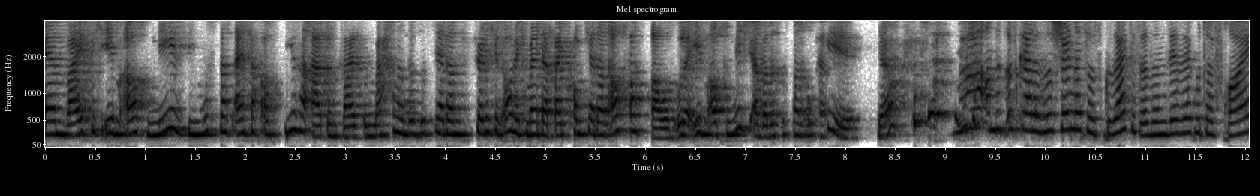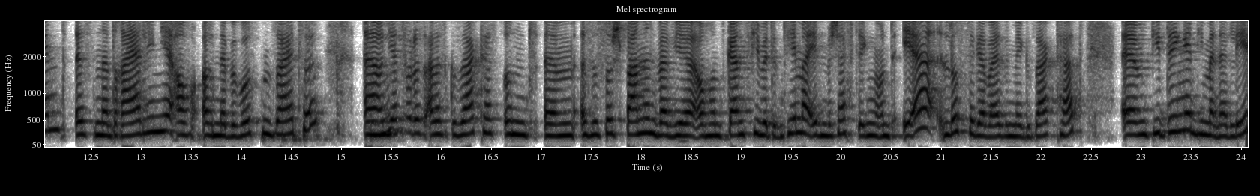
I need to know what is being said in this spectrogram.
ähm, weiß ich eben auch, nee, sie muss das einfach auf ihre Art und Weise machen. Und das ist ja dann völlig in Ordnung. Ich meine, dabei kommt ja dann auch was raus. Oder eben auch nicht, aber das ist dann okay. Ja, ja und es ist gerade so schön, dass du es gesagt hast. Also ein sehr, sehr guter Freund ist eine Dreierlinie auf, auf der bewussten Seite. Äh, mhm. Und jetzt, wo du das alles gesagt hast, und ähm, es ist so spannend, weil wir auch uns ganz viel mit dem Thema eben beschäftigen. Und er lustigerweise mir gesagt hat, ähm, die Dinge, die man erlebt,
